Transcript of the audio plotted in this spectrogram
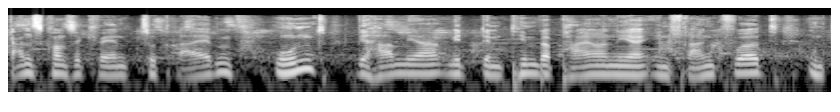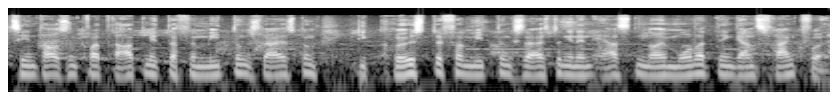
ganz konsequent zu treiben. Und wir haben ja mit dem Timber Pioneer in Frankfurt um 10.000 Quadratmeter Vermietungsleistung die größte Vermietungsleistung in den ersten neun Monaten in ganz Frankfurt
